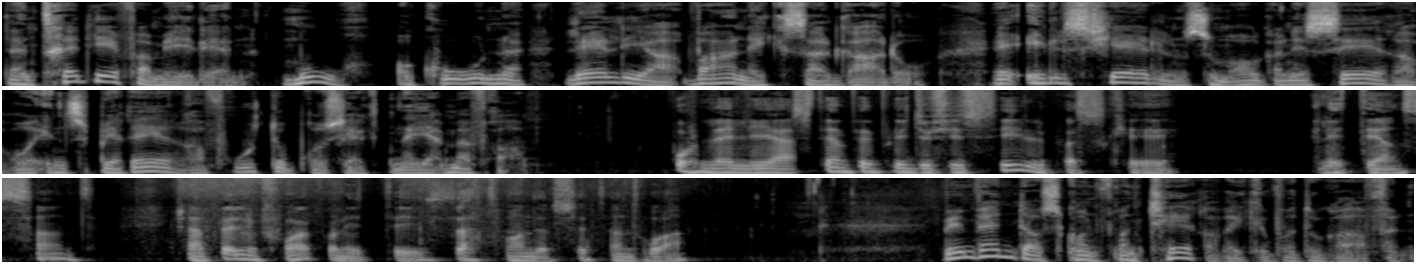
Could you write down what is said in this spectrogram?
Den tredje i familien, mor og kone Lelia Vanik Salgado, er ildsjelen som organiserer og inspirerer fotoprosjektene hjemmefra. Pour Lélia, c'était un peu plus difficile parce qu'elle était enceinte. Je rappelle une fois qu'on était exactement dans cet endroit. Wim Wenders konfronterer ikke fotografen,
